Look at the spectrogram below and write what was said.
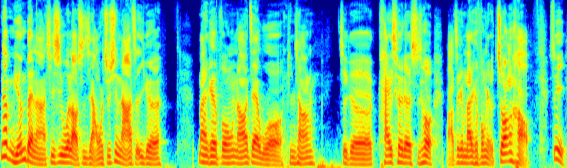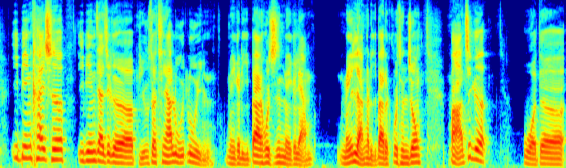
那原本啊，其实我老实讲，我就是拿着一个麦克风，然后在我平常这个开车的时候，把这个麦克风给装好，所以一边开车一边在这个，比如说参加录录影，每个礼拜或者是每个两每两个礼拜的过程中，把这个。我的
